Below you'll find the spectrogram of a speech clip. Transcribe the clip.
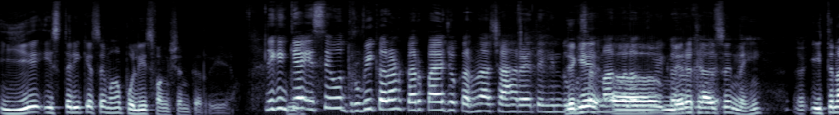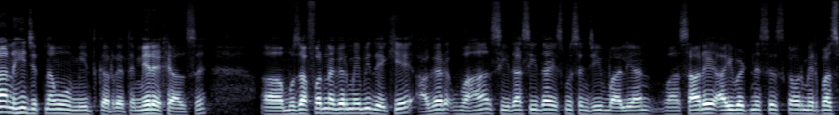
ये इस तरीके से वहाँ पुलिस फ़ंक्शन कर रही है। लेकिन क्या इससे वो ध्रुवीकरण कर पाए जो करना चाह रहे थे हिंदू देखिए मेरे ख्याल से नहीं। इतना नहीं जितना वो उम्मीद कर रहे थे मेरे ख्याल से। मुजफ्फरनगर में भी देखिए अगर वहाँ सीधा सीधा इसमें संजीव बालियान वहाँ सारे आई विटनेसेस का और मेरे पास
